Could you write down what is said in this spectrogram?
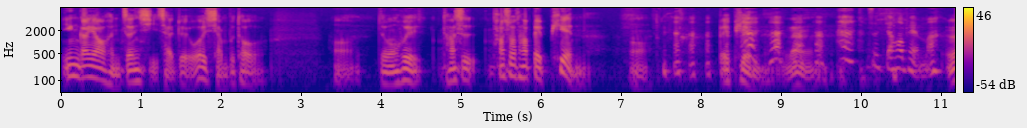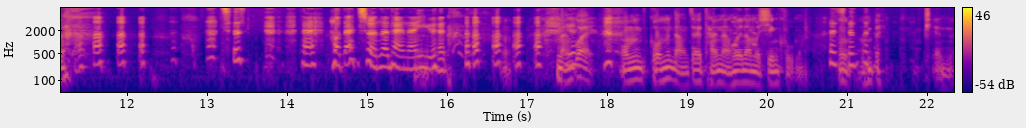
应该要很珍惜才对，我也想不透，哦，怎么会？他是他说他被骗了。哦，被骗了，那这叫后骗吗？这台好单纯的台南议员，难怪我们国民党在台南会那么辛苦嘛，真的被骗了。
